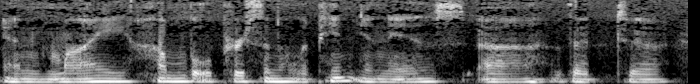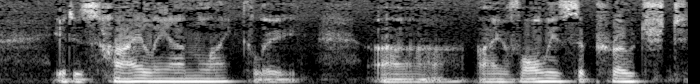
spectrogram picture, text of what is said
and my humble personal opinion is uh, that uh, it is highly unlikely. Uh, I have always approached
